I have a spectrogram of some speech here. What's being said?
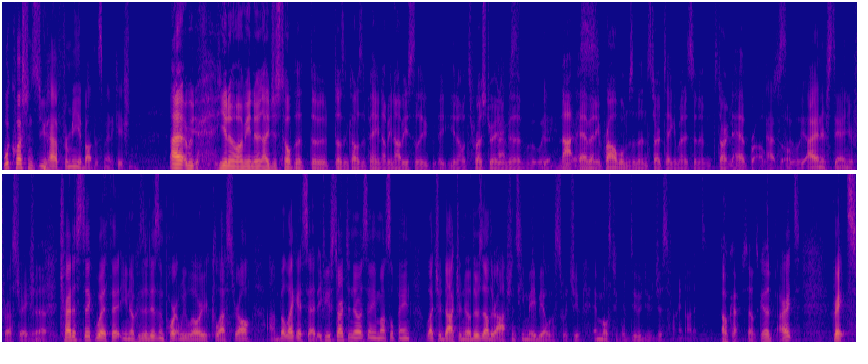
What questions do you have for me about this medication? I, you know, I mean, I just hope that the doesn't cause the pain. I mean, obviously, uh, you know, it's frustrating to Absolutely, not have any problems and then start taking medicine and starting to have problems. so. Absolutely. I understand your frustration. Yeah. Try to stick with it, you know, because it is important we lower your cholesterol. Um, but like I said, if you start to notice any muscle pain, let your doctor know. There's other options. He may be able to switch you, and most people do do just fine on it. Okay. Sounds good. All right? Great.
